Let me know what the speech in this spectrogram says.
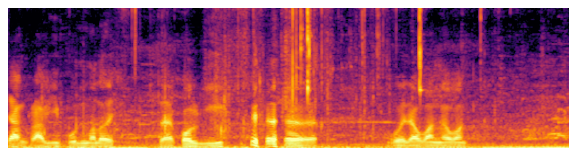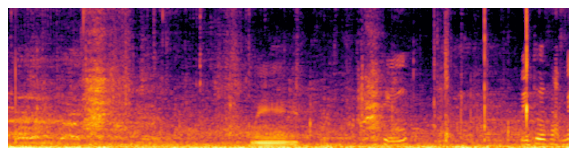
จ้างกล่าวญี่ปุ่นมาเลย แต่เกาหลีโอ้ยระวังระวังนี่ถือเป็นโทรศัพท์ไหม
